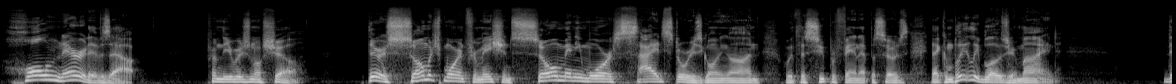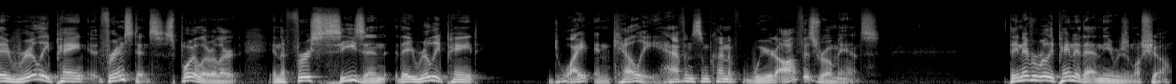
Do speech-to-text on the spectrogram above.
whole narratives out from the original show. There is so much more information, so many more side stories going on with the Superfan episodes that completely blows your mind they really paint, for instance, spoiler alert, in the first season, they really paint Dwight and Kelly having some kind of weird office romance. They never really painted that in the original show.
